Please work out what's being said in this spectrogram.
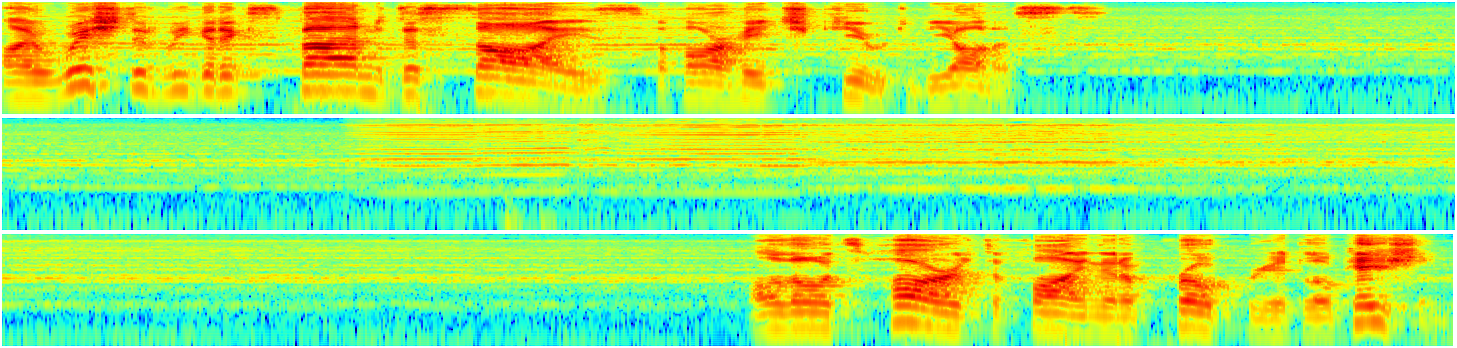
I wish that we could expand the size of our HQ, to be honest. Although it's hard to find an appropriate location.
